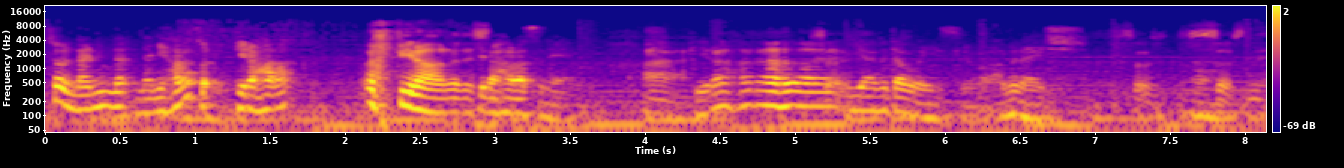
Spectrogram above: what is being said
それ何、な何腹それピラハラ？て。ピラハラです。ピラハラっすね。はい。ピラハラはやめた方がいいですよ。危ないし。そうそうですね。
